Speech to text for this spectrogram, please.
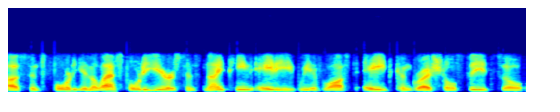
uh, since 40 in the last 40 years. Since 1980, we have lost eight congressional seats. So,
